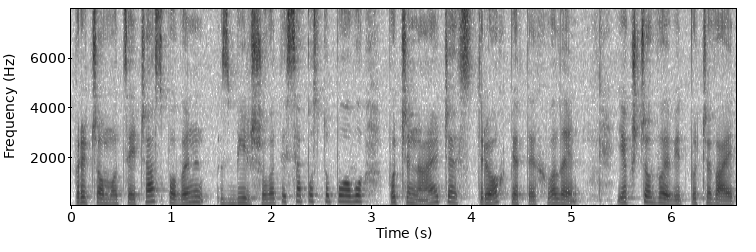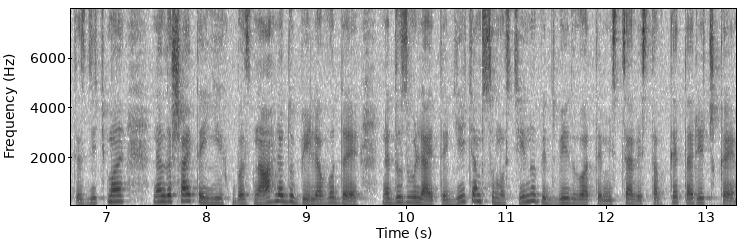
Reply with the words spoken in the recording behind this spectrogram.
причому цей час повинен збільшуватися поступово, починаючи з 3-5 хвилин. Якщо ви відпочиваєте з дітьми, не лишайте їх без нагляду біля води, не дозволяйте дітям самостійно відвідувати місцеві ставки та річки.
